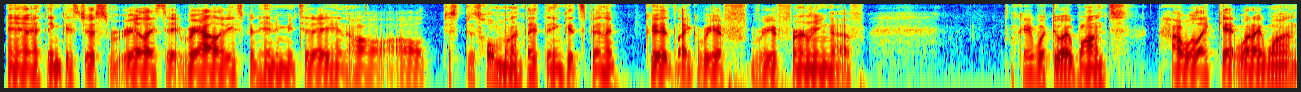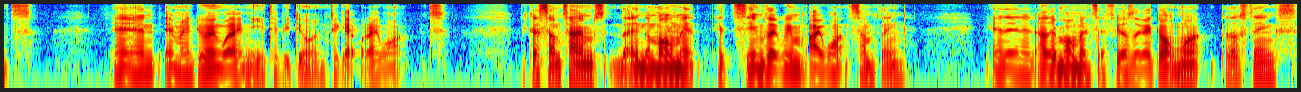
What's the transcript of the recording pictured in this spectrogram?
and I think it's just realized that reality's been hitting me today and all all just this whole month I think it's been a good like reaff- reaffirming of okay, what do I want? How will I get what I want? And am I doing what I need to be doing to get what I want? Because sometimes in the moment it seems like we I want something, and then in other moments it feels like I don't want those things.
